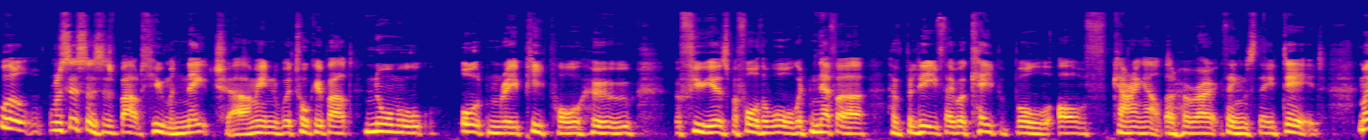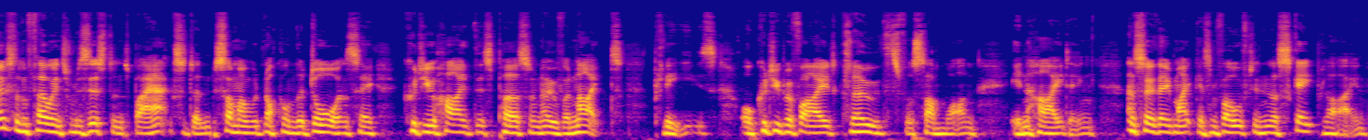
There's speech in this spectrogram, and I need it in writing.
Well, resistance is about human nature. I mean, we're talking about normal, ordinary people who a few years before the war would never have believed they were capable of carrying out the heroic things they did. Most of them fell into resistance by accident. Someone would knock on the door and say, Could you hide this person overnight, please? Or could you provide clothes for someone in hiding? And so they might get involved in an escape line.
